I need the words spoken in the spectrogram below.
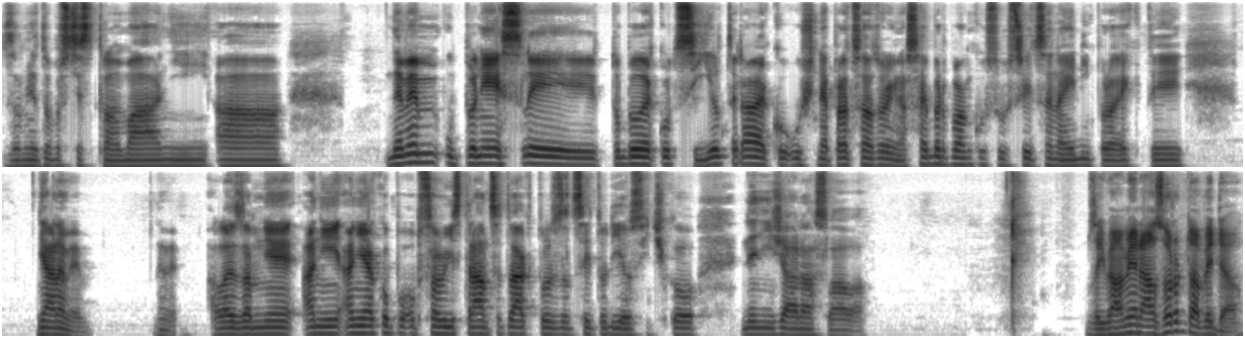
za mě to prostě zklamání a nevím úplně, jestli to byl jako cíl, teda jako už nepracovat tolik na Cyberpunku, soustředit se na jiný projekty, já nevím, nevím. Ale za mě ani, ani jako po obsahové stránce to aktualizaci, to DLCčko není žádná sláva. Zajímá mě názor Davida,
